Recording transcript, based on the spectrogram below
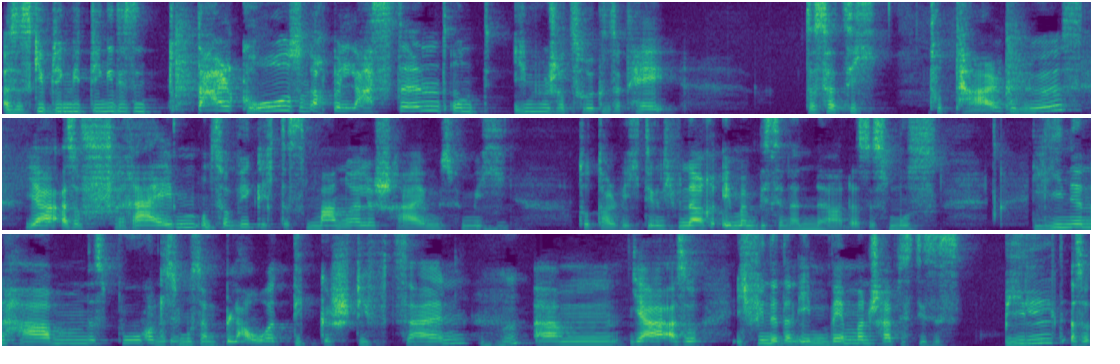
Also es gibt irgendwie Dinge, die sind total groß und auch belastend und irgendwie schaut zurück und sagt, hey, das hat sich total gelöst. Ja, also Schreiben und zwar wirklich das manuelle Schreiben ist für mich mhm. total wichtig. Und ich bin auch eben ein bisschen ein Nerd. Also es muss Linien haben, das Buch, okay. und es muss ein blauer, dicker Stift sein. Mhm. Ähm, ja, also ich finde dann eben, wenn man schreibt, ist dieses Bild, also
